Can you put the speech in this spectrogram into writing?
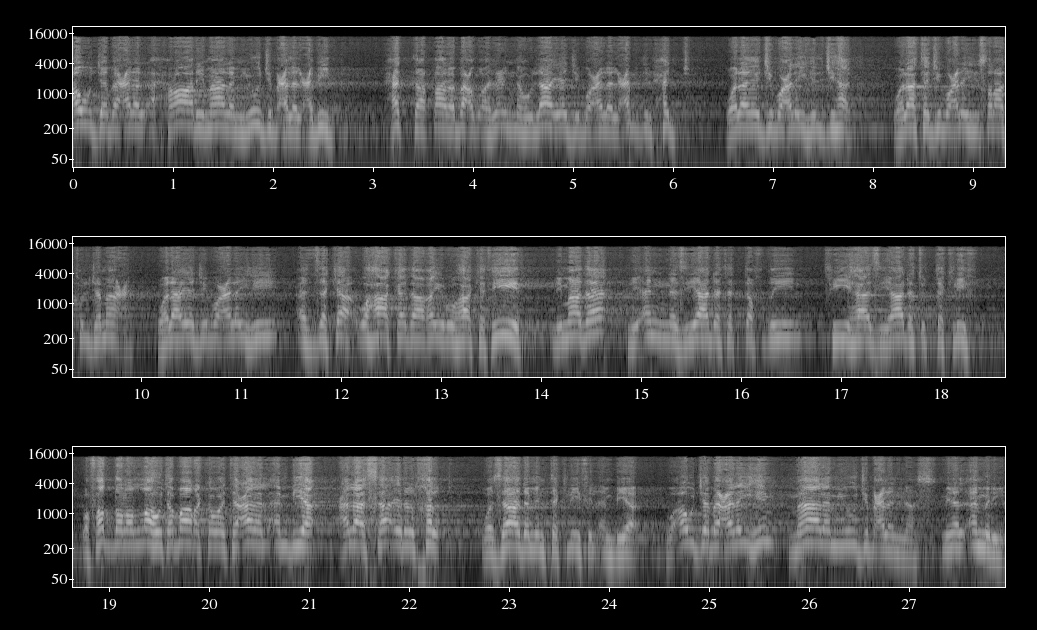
أوجب على الأحرار ما لم يوجب على العبيد. حتى قال بعض أهل إنه لا يجب على العبد الحج ولا يجب عليه الجهاد ولا تجب عليه صلاة الجماعة ولا يجب عليه الزكاة وهكذا غيرها كثير. لماذا؟ لأن زيادة التفضيل فيها زيادة التكليف. وفضل الله تبارك وتعالى الأنبياء على سائر الخلق وزاد من تكليف الأنبياء وأوجب عليهم ما لم يوجب على الناس من الأمر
